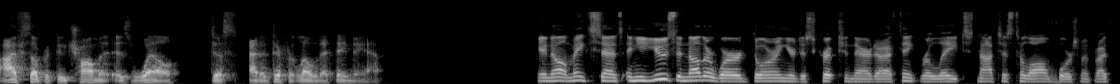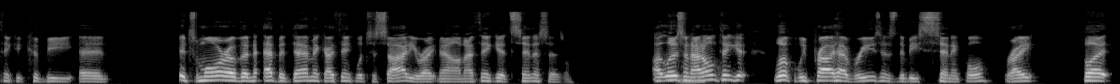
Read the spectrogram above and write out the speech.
I've suffered through trauma as well, just at a different level that they may have. You know, it makes sense. And you used another word during your description there that I think relates not just to law enforcement, but I think it could be an it's more of an epidemic, I think, with society right now, and I think it's cynicism. Uh, listen, mm-hmm. I don't think it. Look, we probably have reasons to be cynical, right? But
